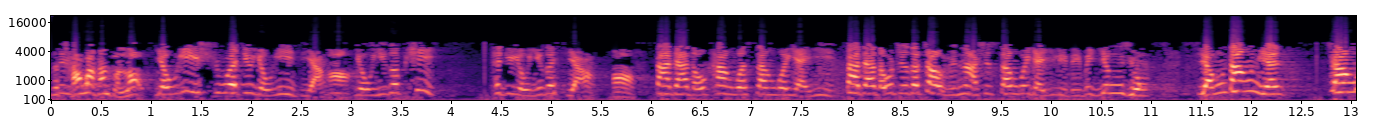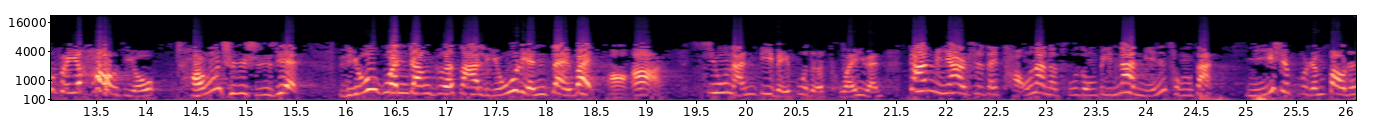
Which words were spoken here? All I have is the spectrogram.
那长话咱短唠。有一说就有一讲啊，有一个屁，他就有一个响啊。大家都看过《三国演义》，大家都知道赵云呐是《三国演义》里的一位英雄。想当年，张飞好酒，城池失陷，刘关张哥仨流连在外啊啊。兄南地北不得团圆，甘糜二世在逃难的途中被难民冲散，糜氏夫人抱着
